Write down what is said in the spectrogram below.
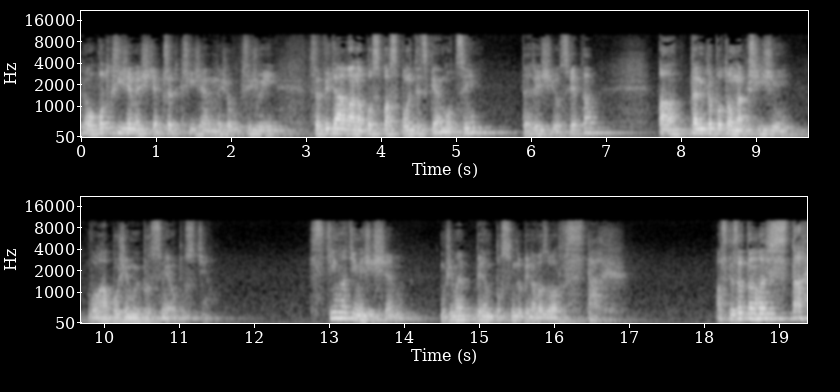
nebo pod křížem ještě, před křížem, než ho ukřižují, se vydává na pospas politické moci tehdejšího světa a ten, kdo potom na kříži volá, Bože můj, prosím mě opustil. S tímhletím Ježíšem můžeme během poslední doby navazovat vztah. A skrze tenhle vztah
